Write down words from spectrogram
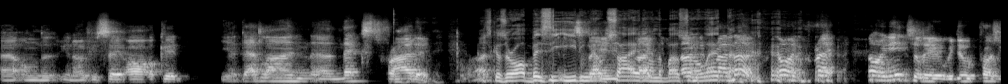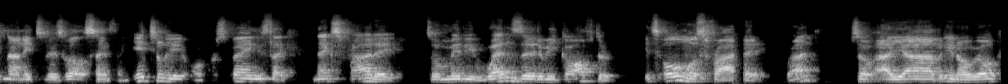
uh, on the, you know, if you say, oh, okay, yeah, deadline uh, next Friday. Right? That's because they're all busy eating Spain, outside right? on the bus no, no, no, in fact, no, in Italy, we do a project now in Italy as well, same thing. Italy or Spain is like next Friday. So maybe Wednesday the week after, it's almost Friday, right? So, uh, yeah, but you know, we'll,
